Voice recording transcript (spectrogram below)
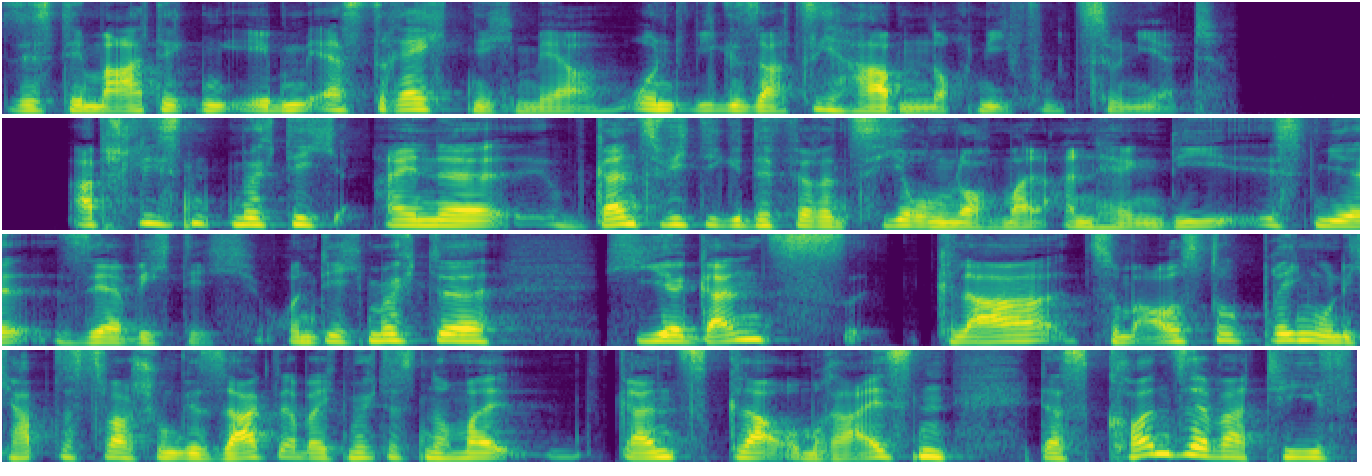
Systematiken eben erst recht nicht mehr. Und wie gesagt, sie haben noch nie funktioniert. Abschließend möchte ich eine ganz wichtige Differenzierung nochmal anhängen. Die ist mir sehr wichtig. Und ich möchte hier ganz klar zum Ausdruck bringen, und ich habe das zwar schon gesagt, aber ich möchte es nochmal ganz klar umreißen, dass konservativ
